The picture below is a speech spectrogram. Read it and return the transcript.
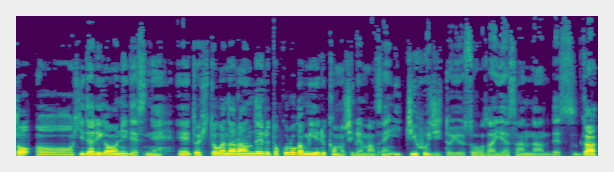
と、左側にですね、えっ、ー、と、人が並んでいるところが見えるかもしれません。一富士という惣菜屋さんなんですが、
